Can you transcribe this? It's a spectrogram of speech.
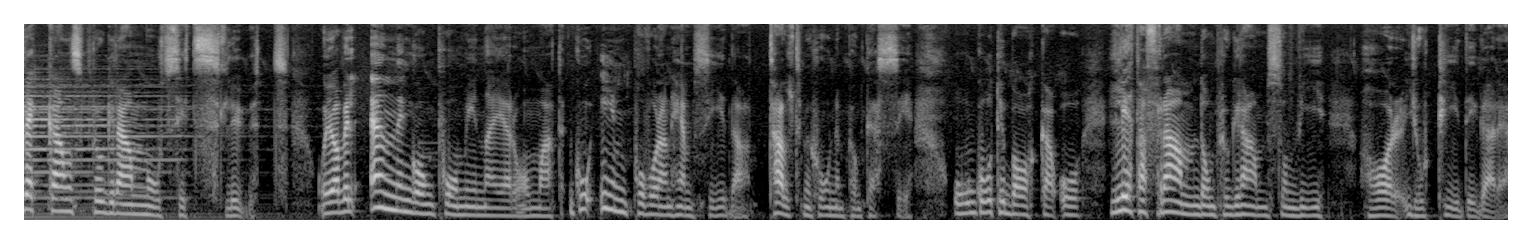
veckans program mot sitt slut. Och jag vill än en gång påminna er om att gå in på vår hemsida taltmissionen.se och gå tillbaka och leta fram de program som vi har gjort tidigare.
